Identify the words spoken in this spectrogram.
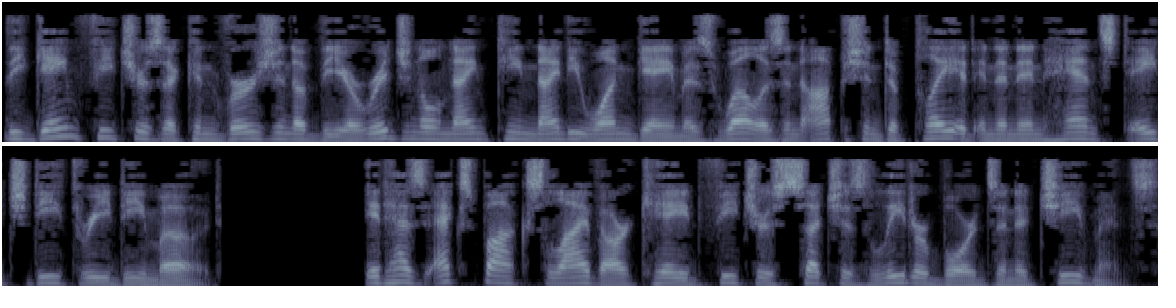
The game features a conversion of the original 1991 game as well as an option to play it in an enhanced HD 3D mode. It has Xbox Live Arcade features such as leaderboards and achievements.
